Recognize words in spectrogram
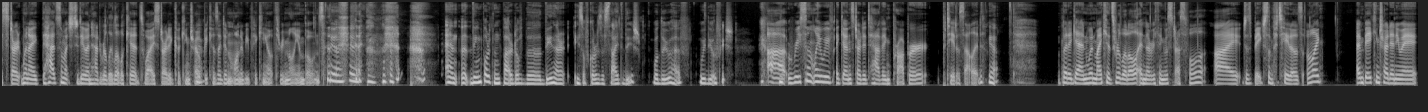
start when I had so much to do and had really little kids. Why I started cooking trout yeah. because I didn't want to be picking out three million bones. yeah, yeah. and uh, the important part of the dinner is, of course, the side dish. What do you have with your fish? uh, recently, we've again started having proper potato salad. Yeah. But again, when my kids were little and everything was stressful, I just baked some potatoes. I'm like, I'm baking trout anyway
